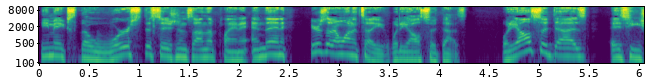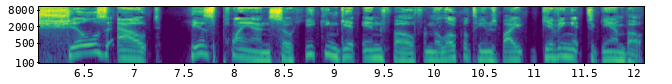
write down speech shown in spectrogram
He makes the worst decisions on the planet. And then here's what I want to tell you: what he also does. What he also does is he shills out his plans so he can get info from the local teams by giving it to Gambo.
